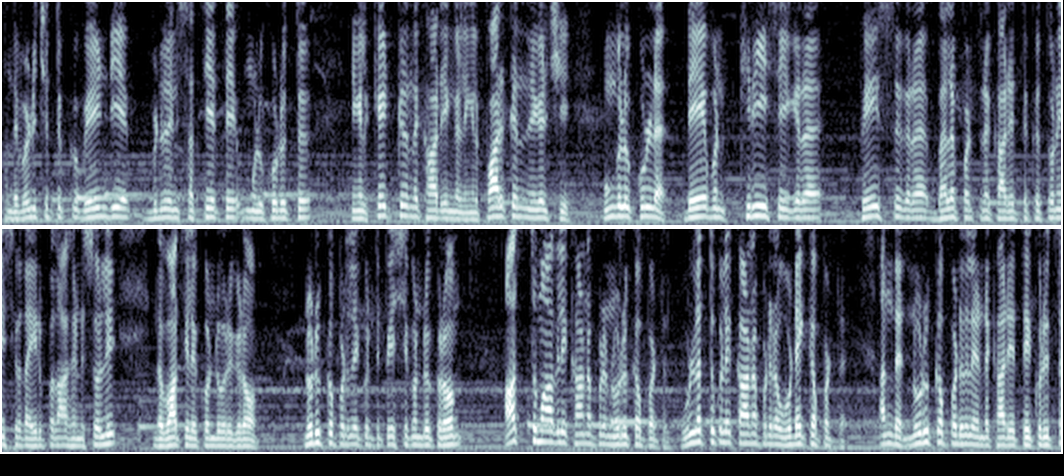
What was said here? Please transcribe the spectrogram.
அந்த வெளிச்சத்துக்கு வேண்டிய விடுதலின் சத்தியத்தை உங்களுக்கு கொடுத்து நீங்கள் கேட்கிற இந்த காரியங்கள் நீங்கள் பார்க்கிற நிகழ்ச்சி உங்களுக்குள்ள தேவன் கிரியை செய்கிற பேசுகிற பலப்படுத்துகிற காரியத்துக்கு துணை செய்வதாக இருப்பதாக என்று சொல்லி இந்த வார்த்தையில் கொண்டு வருகிறோம். நொறுக்கப்படுதலை குறித்து பேசிக் கொண்டிருக்கிறோம். ஆத்மாவிலே காணப்படுற நொறுக்கப்பட்டது உள்ளத்துக்குள்ளே காணப்படுகிற உடைக்கப்பட்ட அந்த நொறுக்கப்படுதல் என்ற காரியத்தை குறித்த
